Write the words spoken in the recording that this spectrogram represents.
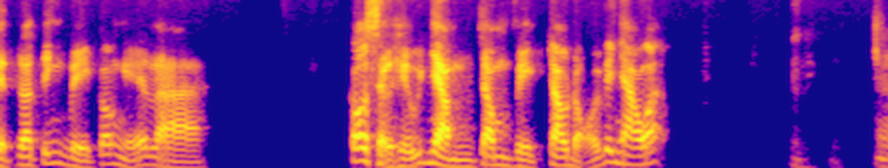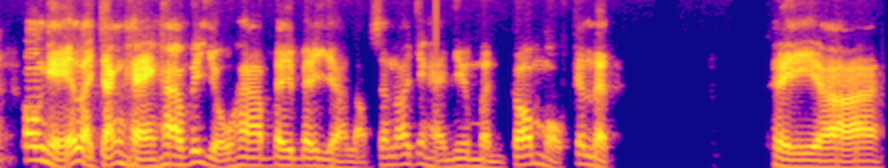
dịch ra tiếng việt có nghĩa là có sự hiểu nhầm trong việc trao đổi với nhau á. Có nghĩa là chẳng hạn ha ví dụ ha bây bây giờ lộc sẽ nói chẳng hạn như mình có một cái lịch thì uh,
